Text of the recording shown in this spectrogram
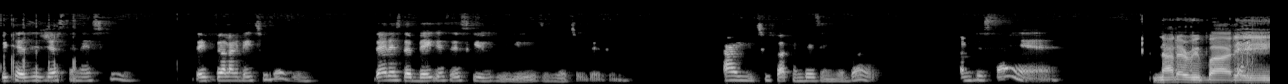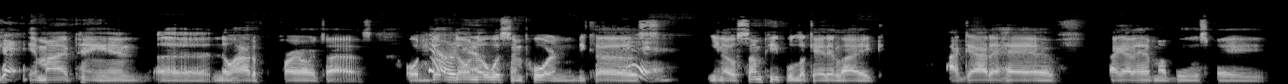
Because it's just an excuse. They feel like they're too busy. That is the biggest excuse we use is we're too busy. How are you too fucking busy and you're broke? I'm just saying. Not everybody, in my opinion, uh, know how to prioritize or don't, don't know what's important because yeah. you know some people look at it like I gotta have I gotta have my bills paid.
